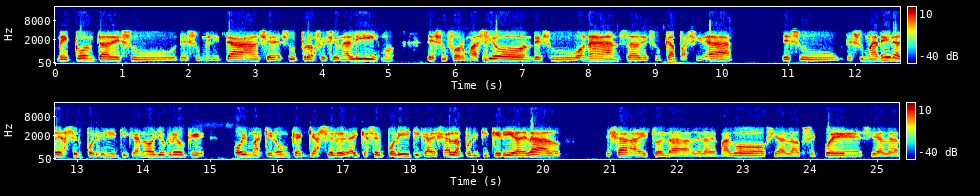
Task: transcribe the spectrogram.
Me conta de su, de su militancia, de su profesionalismo, de su formación, de su bonanza, de su capacidad, de su, de su manera de hacer política, ¿no? Yo creo que hoy más que nunca hay que hacer, hay que hacer política, dejar la politiquería de lado, dejar esto de la, de la demagogia, la obsecuencia, la,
